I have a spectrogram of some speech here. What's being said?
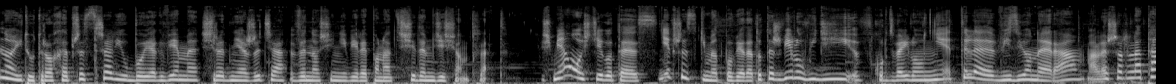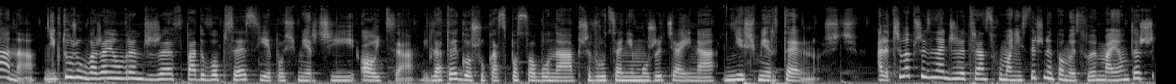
No i tu trochę przestrzelił, bo jak wiemy, średnia życia wynosi niewiele ponad 70 lat. Śmiałość jego tez nie wszystkim odpowiada. To też wielu widzi w Kurzweilu nie tyle wizjonera, ale szarlatana. Niektórzy uważają wręcz, że wpadł w obsesję po śmierci ojca i dlatego szuka sposobu na przywrócenie mu życia i na nieśmiertelność. Ale trzeba przyznać, że transhumanistyczne pomysły mają też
